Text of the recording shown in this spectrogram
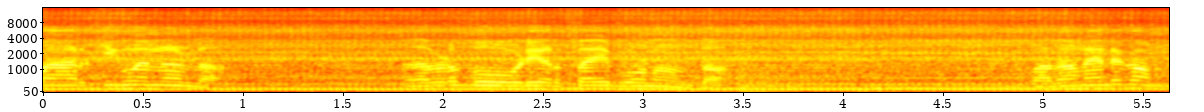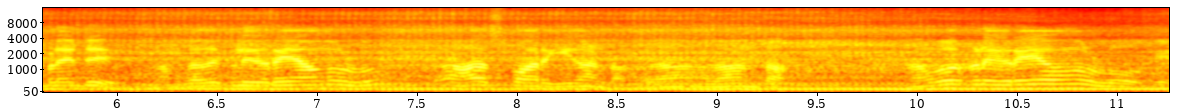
വന്നു കേട്ടോ അതവിടെ ബോഡി എർത്തായി കേട്ടോ അപ്പോൾ അതാണ് എന്റെ കംപ്ലയിന്റ് നമുക്കത് ക്ലിയർ ചെയ്യാവുന്നുള്ളൂ ആ സ്പാർക്കിംഗ് കണ്ടോ? അതാണ് അതാണ് കേട്ടോ നമുക്ക് ക്ലിയർ ചെയ്യാവുന്നുള്ളൂ ഓക്കെ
